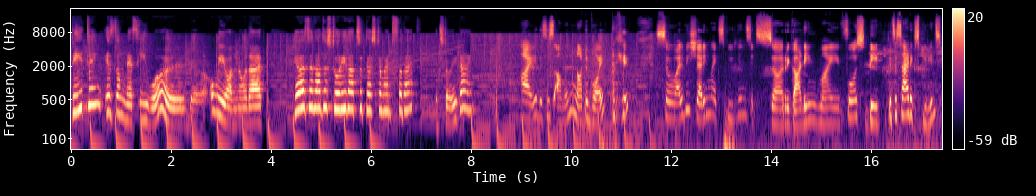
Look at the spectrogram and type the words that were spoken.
Dating is a messy world. Oh, we all know that. Here's another story that's a testament for that. It's story time. Hi, this is Aman, not a boy. Okay. So I'll be sharing my experience. It's uh, regarding my first date. It's a sad experience.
